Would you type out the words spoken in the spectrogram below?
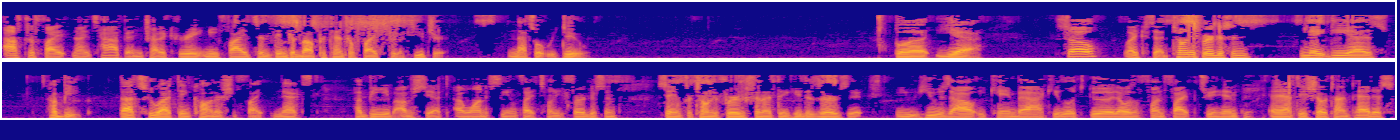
after fight nights happen, try to create new fights and think about potential fights for the future. And that's what we do. But yeah. So, like I said, Tony Ferguson, Nate Diaz, Khabib. That's who I think Conor should fight next. Khabib, obviously, I, I want to see him fight Tony Ferguson. Same for Tony Ferguson. I think he deserves it. He, he was out. He came back. He looked good. That was a fun fight between him and Anthony Showtime Pettis.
